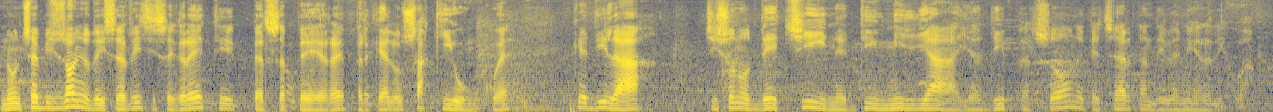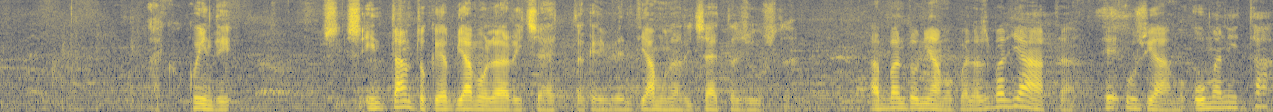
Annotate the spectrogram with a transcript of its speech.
Non c'è bisogno dei servizi segreti per sapere, perché lo sa chiunque, che di là ci sono decine di migliaia di persone che cercano di venire di qua. Ecco, quindi intanto che abbiamo la ricetta, che inventiamo una ricetta giusta, abbandoniamo quella sbagliata e usiamo umanità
